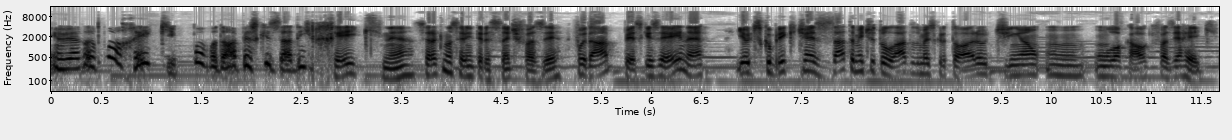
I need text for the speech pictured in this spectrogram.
E eu falei, pô, reiki, pô, vou dar uma pesquisada em reiki, né? Será que não seria interessante fazer? Fui dar uma, pesquisei, né? E eu descobri que tinha exatamente do lado do meu escritório tinha um, um local que fazia reiki.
